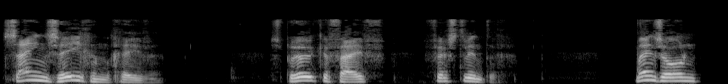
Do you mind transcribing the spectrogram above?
zijn zegen geven. Spreuken 5, vers 20. Mijn zoon,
